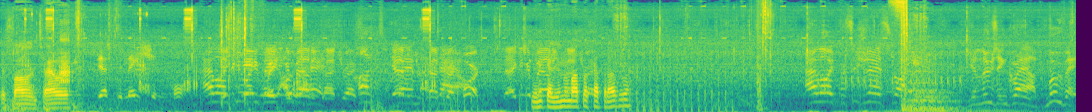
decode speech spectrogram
The fallen tower. Allied UAV overhead. Hunt them down. Viene cayendo un vato acá atrás, güey. Allied precision airstrike. You're losing ground. Move it.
